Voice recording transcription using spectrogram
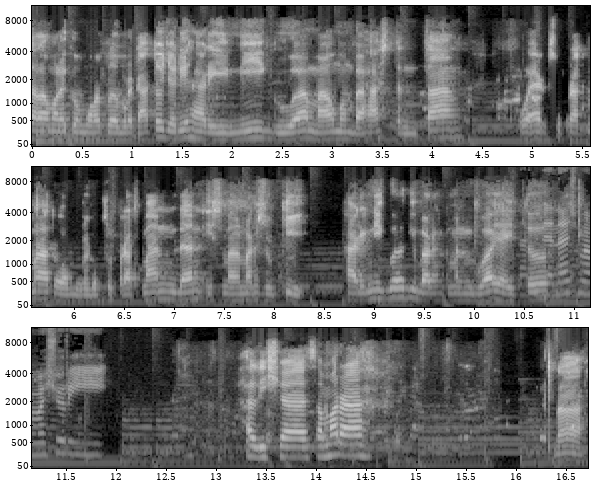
Assalamualaikum warahmatullahi wabarakatuh. Jadi hari ini gua mau membahas tentang WR Supratman atau Wagurudok Supratman dan Ismail Marzuki. Hari ini gue lagi bareng teman gue yaitu Masyuri. Halisha Samarah. Nah,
